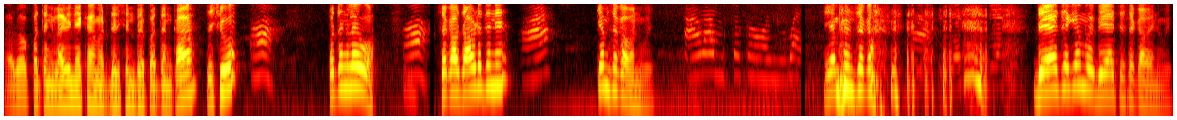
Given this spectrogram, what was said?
હા તો પતંગ લાવી નાખ્યા અમારા દર્શનભાઈ પતંગ કા જશું પતંગ લાવ્યો સકાવતા આવડે તને કેમ સકાવવાનું હોય એમ એમ સકાવ બે હાથે કેમ હોય બે હાથે સકાવવાનું હોય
